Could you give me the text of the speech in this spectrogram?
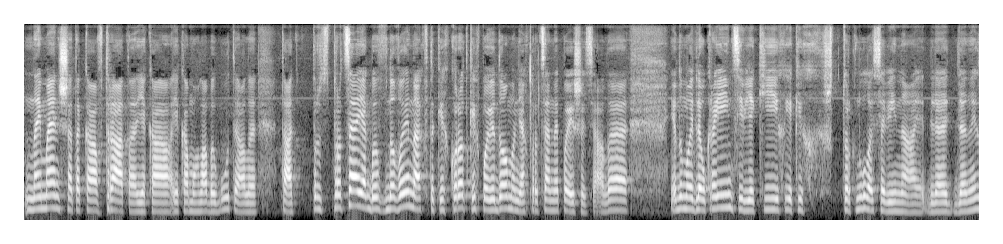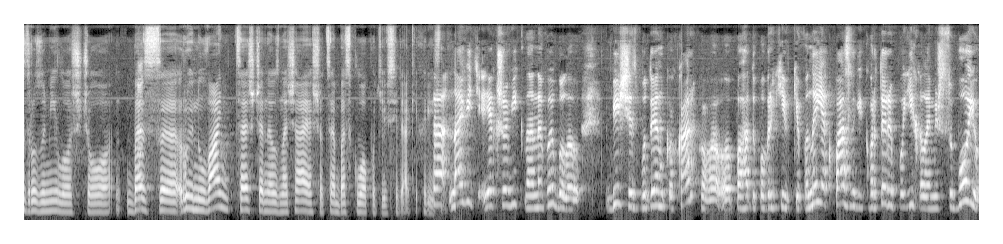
найменша така втрата, яка, яка могла би бути, але так. Про, це якби в новинах, в таких коротких повідомленнях про це не пишеться. Але я думаю, для українців, яких, яких торкнулася війна, для, для них зрозуміло, що без е, руйнувань це ще не означає, що це без клопотів всіляких різних. Та навіть якщо вікна не вибило, більшість будинків Харкова, е, багатоповерхівки, вони як пазлики квартири поїхали між собою,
